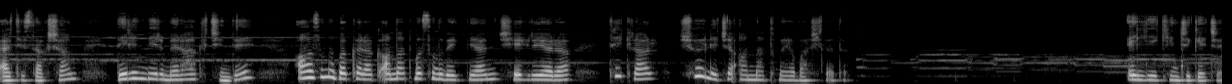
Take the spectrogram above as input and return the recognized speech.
Ertesi akşam derin bir merak içinde ağzına bakarak anlatmasını bekleyen Şehriyar'a tekrar şöylece anlatmaya başladı. 52. Gece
